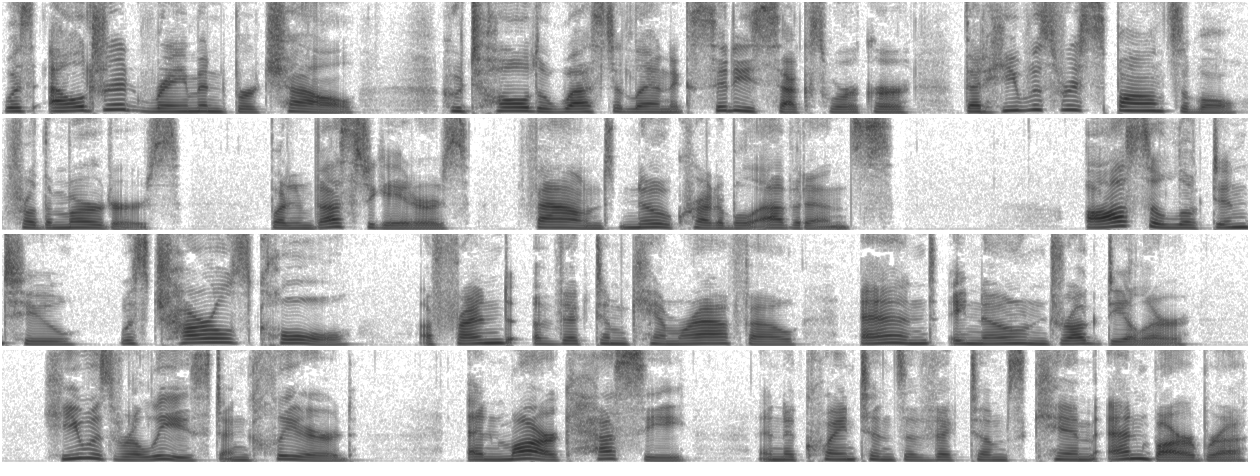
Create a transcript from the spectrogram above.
was Eldred Raymond Burchell, who told a West Atlantic City sex worker that he was responsible for the murders, but investigators found no credible evidence. Also looked into was Charles Cole, a friend of victim Kim Raffo and a known drug dealer. He was released and cleared, and Mark Hesse, an acquaintance of victims Kim and Barbara,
